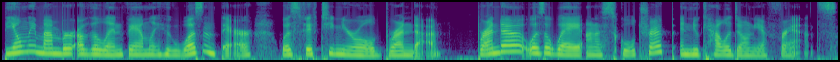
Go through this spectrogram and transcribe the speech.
The only member of the Lin family who wasn't there was 15 year old Brenda. Brenda was away on a school trip in New Caledonia, France.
